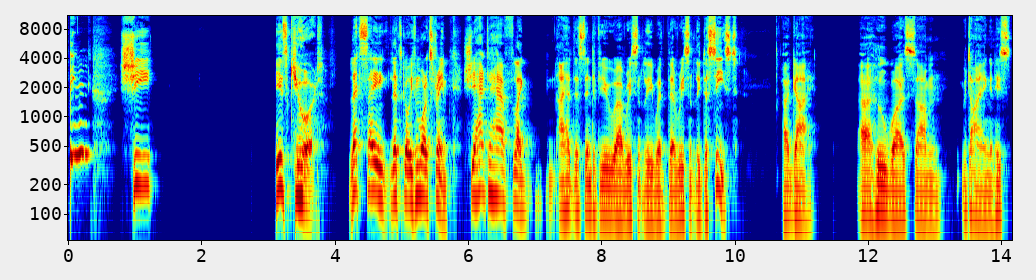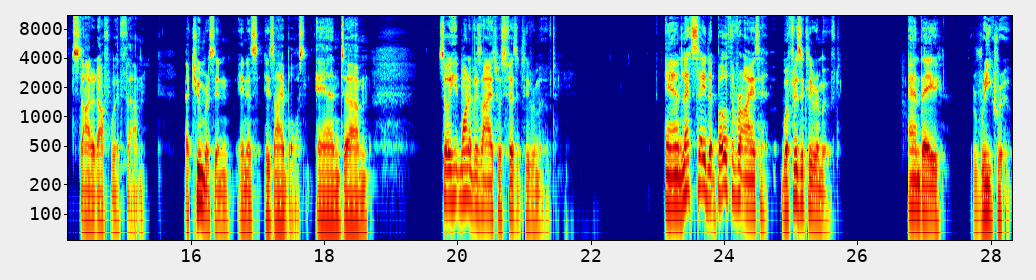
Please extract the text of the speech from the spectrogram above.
bing, she is cured. Let's say let's go even more extreme. She had to have like i had this interview uh, recently with the recently deceased uh, guy uh, who was um, dying and he started off with um, uh, tumors in in his his eyeballs. And um, so he, one of his eyes was physically removed. And let's say that both of her eyes were physically removed and they regrew.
